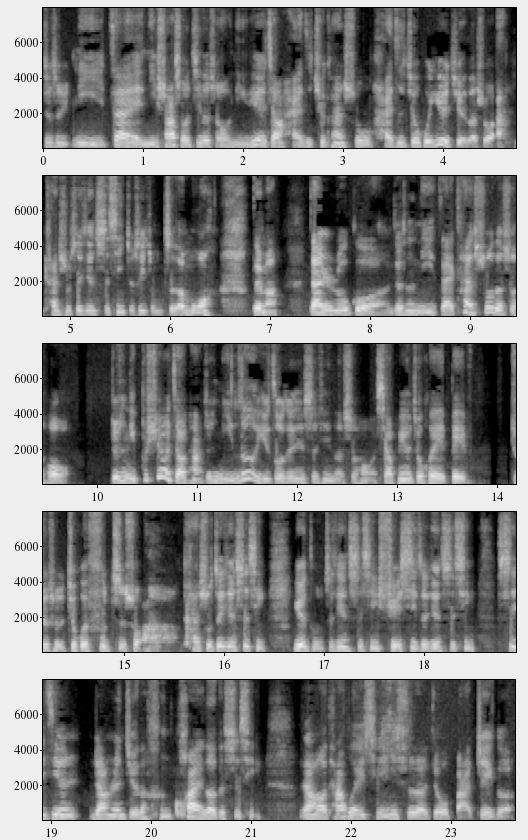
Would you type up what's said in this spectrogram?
就是你在你刷手机的时候，你越叫孩子去看书，孩子就会越觉得说啊，看书这件事情就是一种折磨，对吗？但是如果就是你在看书的时候，就是你不需要教他，就是你乐于做这件事情的时候，小朋友就会被。就是就会复制说啊，看书这件事情，阅读这件事情，学习这件事情是一件让人觉得很快乐的事情，然后他会潜意识的就把这个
